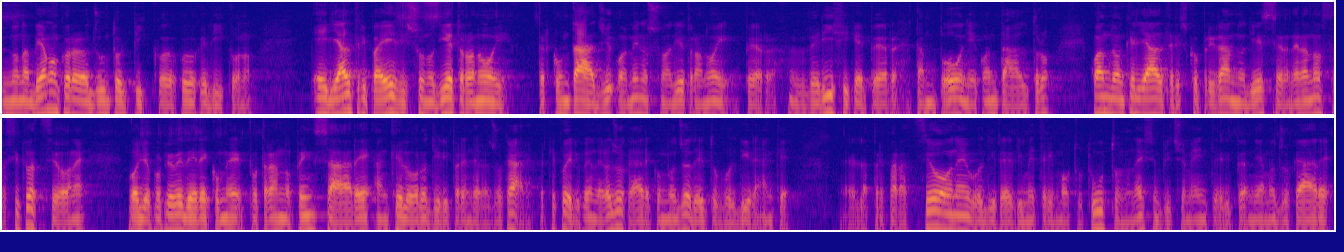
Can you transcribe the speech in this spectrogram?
non abbiamo ancora raggiunto il picco, quello che dicono, e gli altri paesi sono dietro a noi per contagi, o almeno sono dietro a noi per verifiche, per tamponi e quant'altro, quando anche gli altri scopriranno di essere nella nostra situazione, voglio proprio vedere come potranno pensare anche loro di riprendere a giocare, perché poi riprendere a giocare, come ho già detto, vuol dire anche eh, la preparazione, vuol dire rimettere in moto tutto, non è semplicemente riprendiamo a giocare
